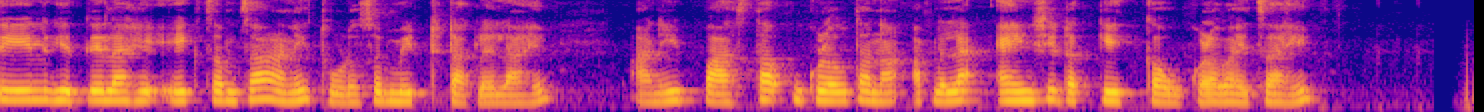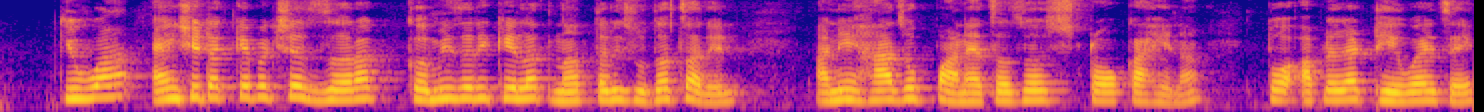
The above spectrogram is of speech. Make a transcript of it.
तेल घेतलेलं आहे एक चमचा आणि थोडंसं मीठ टाकलेलं आहे. आणि पास्ता उकळवताना आपल्याला ऐंशी टक्के इतका उकळवायचा आहे. किंवा ऐंशी टक्क्यापेक्षा जरा कमी जरी केलात ना तरीसुद्धा चालेल. आणि हा जो पाण्याचा जो स्टॉक आहे ना तो आपल्याला ठेवायचा आहे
